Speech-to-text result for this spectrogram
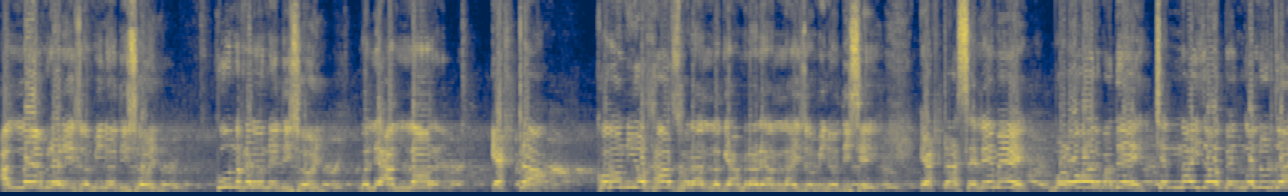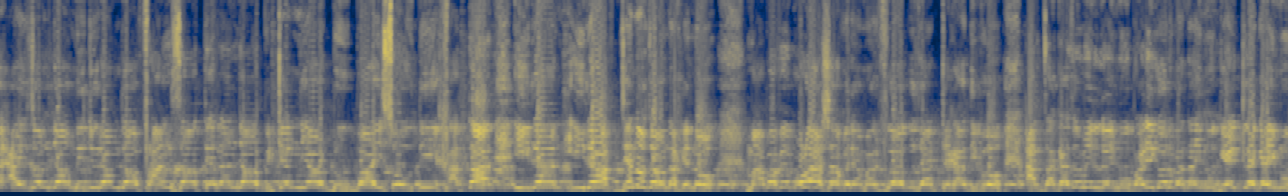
আল্লাহ আমরা এই জমিনও দিছইন। কোন কারণে দিছইন? বলে আল্লাহর একটা করণীয় খাস করার লগে আমরা আল্লাহ জমিনও দিছে। একটা ছেলে মেয়ে বাদে চেন্নাই যাও, বেঙ্গালুর যাও, আইজল যাও, মিজোরাম যাও, ফ্রান্স যাও তেরান যাও, ব্রিটেন যাও, Dubai, Saudi Qatar Iran, Iraq, যেন যাও না কেন। মা বাপে বড় আশা করে আমার ফুয়া গুজার টেকা দিব, আর জাগা জমিন লইমু বাড়ি ঘর বানাইমু গেট লাগাইমু,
